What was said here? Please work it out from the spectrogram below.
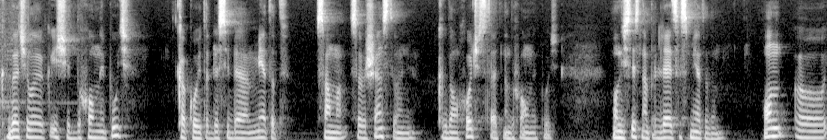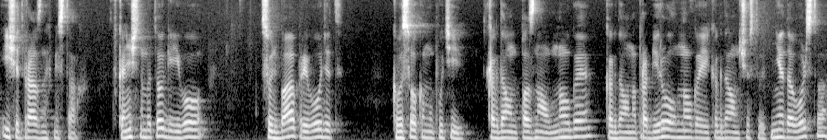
Когда человек ищет духовный путь, какой-то для себя метод самосовершенствования, когда он хочет стать на духовный путь, он, естественно, определяется с методом. Он э, ищет в разных местах. В конечном итоге его судьба приводит к высокому пути, когда он познал многое, когда он опробировал многое, и когда он чувствует недовольство,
